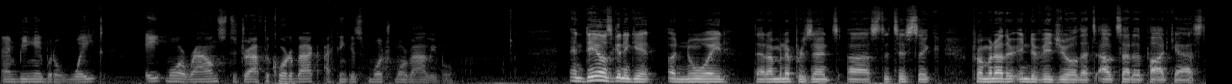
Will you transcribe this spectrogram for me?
and being able to wait eight more rounds to draft a quarterback, I think is much more valuable. And Dale's going to get annoyed that I'm going to present a statistic from another individual that's outside of the podcast.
